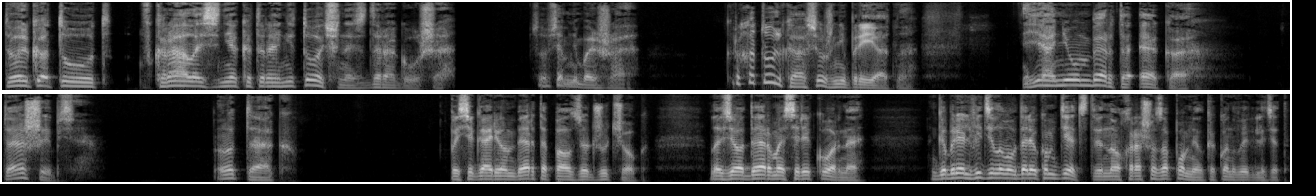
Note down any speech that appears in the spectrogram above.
Только тут вкралась некоторая неточность, дорогуша. Совсем небольшая. Крохотулька, а все же неприятно. Я не Умберто Эко. Ты ошибся. Вот так. По сигаре Умберто ползет жучок. Лазиодерма серикорна. Габриэль видел его в далеком детстве, но хорошо запомнил, как он выглядит.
